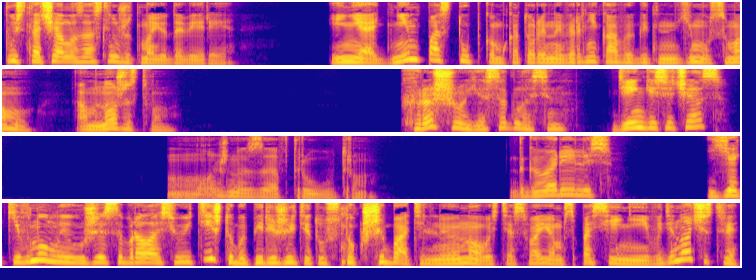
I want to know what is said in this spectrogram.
Пусть сначала заслужит мое доверие. И не одним поступком, который наверняка выгоден ему самому, а множеством. Хорошо, я согласен. Деньги сейчас? Можно завтра утром. Договорились? Я кивнула и уже собралась уйти, чтобы пережить эту сногсшибательную новость о своем спасении в одиночестве,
